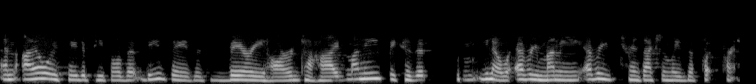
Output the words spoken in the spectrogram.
And I always say to people that these days it's very hard to hide money because it's, you know, every money, every transaction leaves a footprint,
